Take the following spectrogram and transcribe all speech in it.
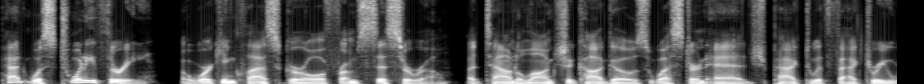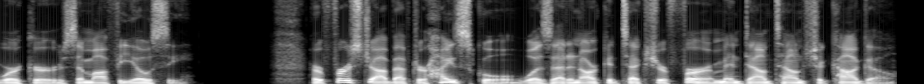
Pat was 23, a working class girl from Cicero, a town along Chicago's western edge packed with factory workers and mafiosi. Her first job after high school was at an architecture firm in downtown Chicago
